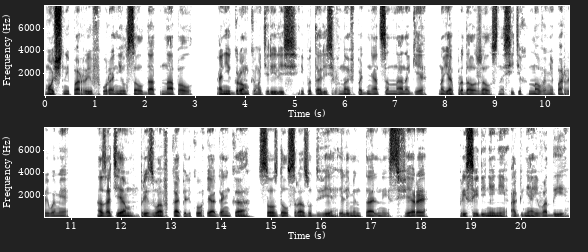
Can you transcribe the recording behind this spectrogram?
Мощный порыв уронил солдат на пол. Они громко матерились и пытались вновь подняться на ноги, но я продолжал сносить их новыми порывами. А затем, призвав капельку и огонька, создал сразу две элементальные сферы. При соединении огня и воды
